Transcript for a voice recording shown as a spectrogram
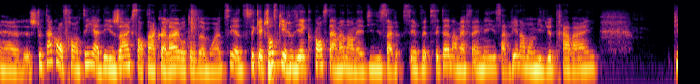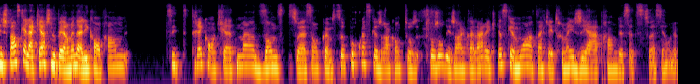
euh, Je suis tout le temps confrontée à des gens qui sont en colère autour de moi. C'est quelque chose qui revient constamment dans ma vie. C'était dans ma famille, ça revient dans mon milieu de travail. Puis je pense que la cache nous permet d'aller comprendre très concrètement, disons, une situation comme ça, pourquoi est-ce que je rencontre toujours des gens en colère et qu'est-ce que moi, en tant qu'être humain, j'ai à apprendre de cette situation-là?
